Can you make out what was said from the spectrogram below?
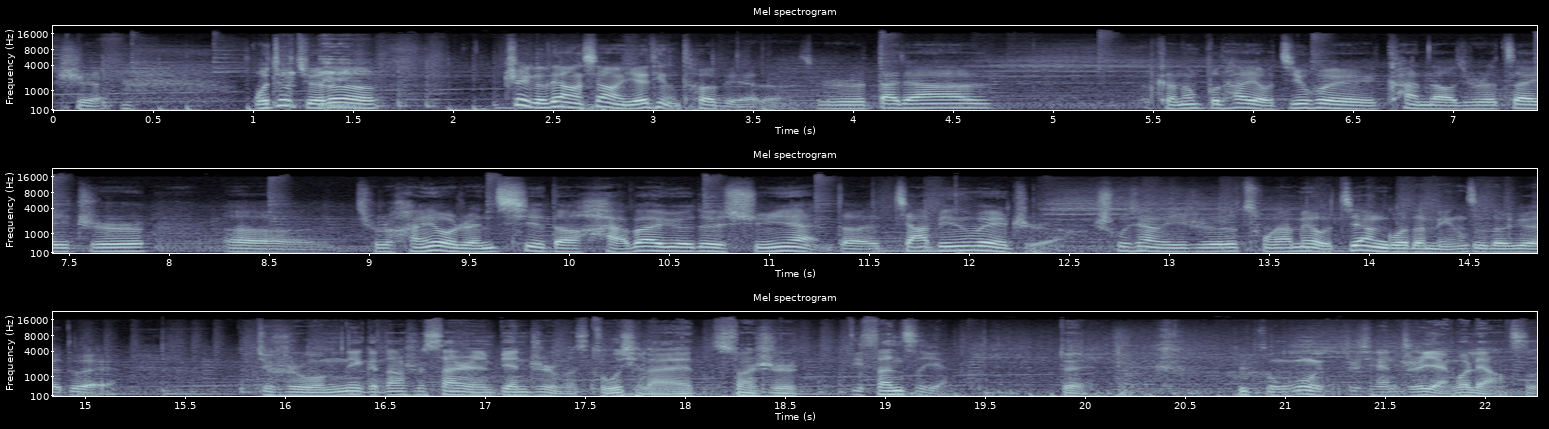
是，我就觉得这个亮相也挺特别的，就是大家可能不太有机会看到，就是在一支呃，就是很有人气的海外乐队巡演的嘉宾位置，出现了一支从来没有见过的名字的乐队。就是我们那个当时三人编制嘛，组起来算是第三次演，对，就总共之前只演过两次，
